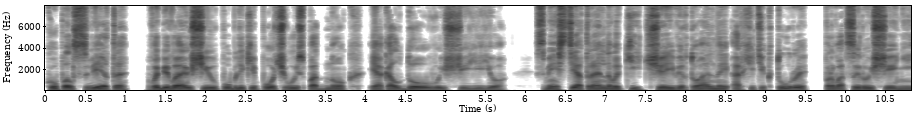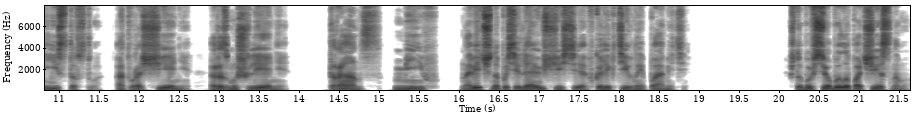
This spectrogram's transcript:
купол света, выбивающий у публики почву из-под ног и околдовывающий ее, смесь театрального китча и виртуальной архитектуры, провоцирующая неистовство, отвращение, размышление, транс, миф, навечно поселяющийся в коллективной памяти. Чтобы все было по-честному,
